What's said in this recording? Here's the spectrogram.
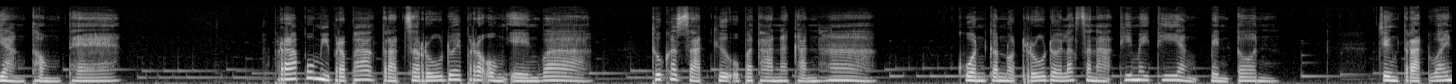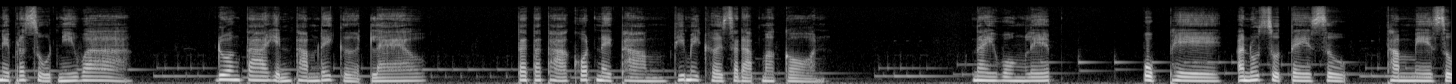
อย่างท่องแท้ พระผู้มีพระภาคตรัสรู้ด้วยพระองค์เองว่า ทุกขสัตว์คืออุปทานขันห้าควรกำหนดรู้โดยลักษณะที่ไม่เที่ยงเป็นต้น จึงตรัสไว้ในพระสูตรนี้ว่า ดวงตาเห็นธรรมได้เกิดแล้ว แต่ตถาคตในธรรมที่ไม่เคยสดับมาก่อน ในวงเล็บ ปุเพ อนุสุเตสุธรรมเมสุ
